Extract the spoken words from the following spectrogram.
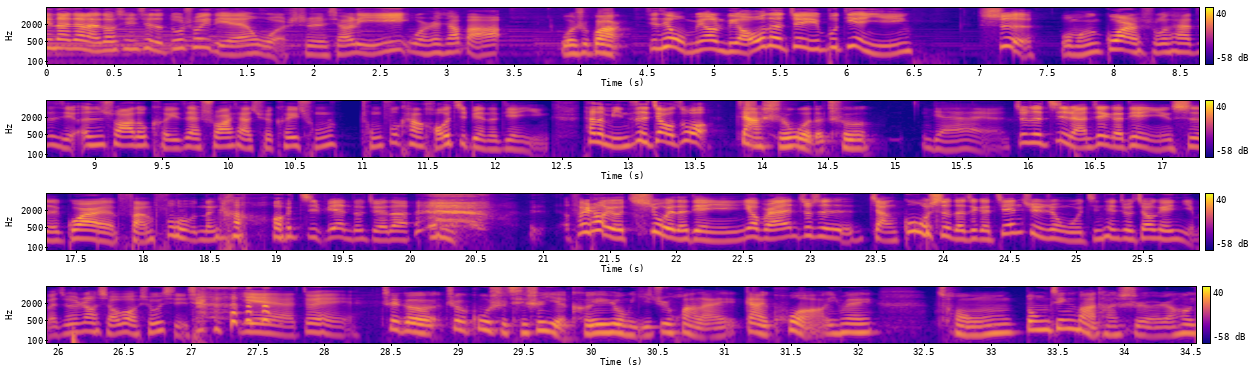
欢迎大家来到新一期的多说一点，我是小李，我是小宝，我是罐儿。今天我们要聊的这一部电影，是我们罐儿说他自己 N 刷都可以再刷下去，可以重重复看好几遍的电影。它的名字叫做《驾驶我的车》。耶，就是既然这个电影是罐儿反复能看好几遍都觉得非常有趣味的电影，要不然就是讲故事的这个艰巨任务，今天就交给你吧，就是让小宝休息一下。耶，对，这个这个故事其实也可以用一句话来概括啊，因为从东京吧，它是，然后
